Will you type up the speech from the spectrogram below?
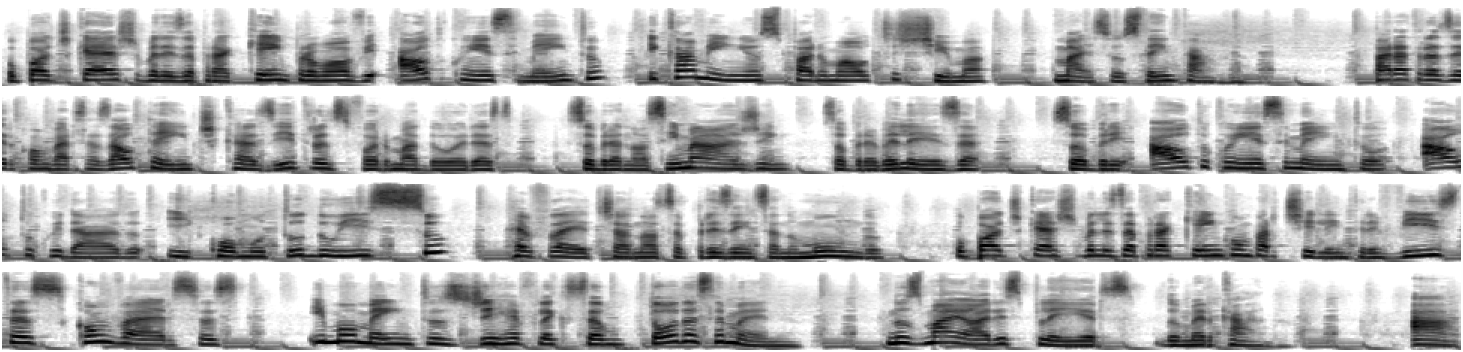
O podcast Beleza para quem promove autoconhecimento e caminhos para uma autoestima mais sustentável. Para trazer conversas autênticas e transformadoras sobre a nossa imagem, sobre a beleza, sobre autoconhecimento, autocuidado e como tudo isso reflete a nossa presença no mundo, o podcast Beleza para quem compartilha entrevistas, conversas e momentos de reflexão toda semana nos maiores players do mercado. Ah,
